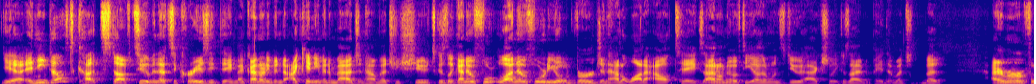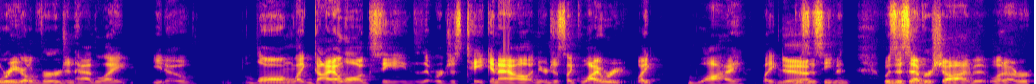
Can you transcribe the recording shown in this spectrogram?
Yeah, and he does cut stuff too. I mean, that's a crazy thing. Like, I don't even, I can't even imagine how much he shoots because, like, I know, for, well, I know Forty Year Old Virgin had a lot of outtakes. I don't know if the other ones do actually because I haven't paid that much. But I remember Forty Year Old Virgin had like you know long like dialogue scenes that were just taken out, and you're just like, why were like why like Yeah. was this even was this ever shot? But whatever.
